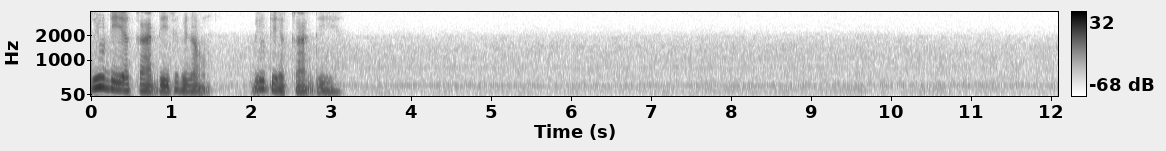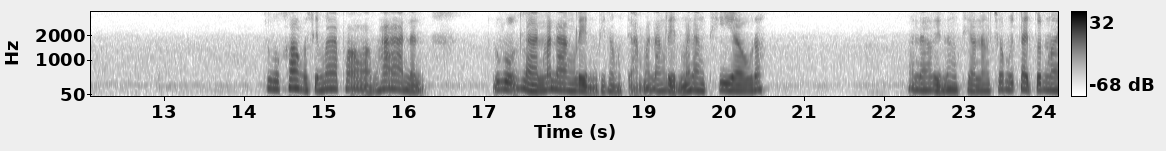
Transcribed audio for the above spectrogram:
วิวดีอากาศดีจ้ะพี่น้องวิวดีอากาศดี ผู้ปกครองก็สิมาพ่อผ้านั่นลูกหลานมานั่งเล่นพี่น้องจ้ะมานั่งเล่นมานั่งเที่ยวเนาะมานั่งเล่นนั่งเที่ยวนั่งชมอยู่ใต้ต้นไม้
